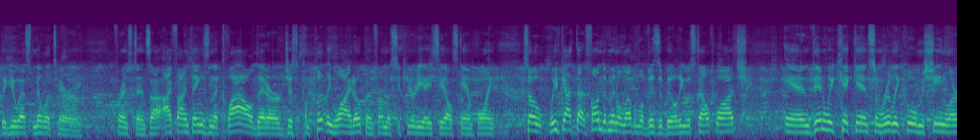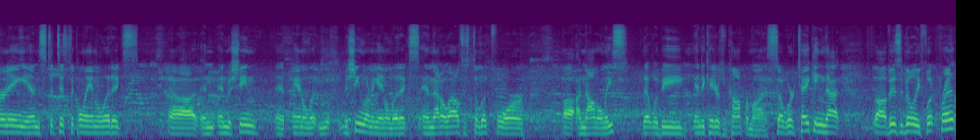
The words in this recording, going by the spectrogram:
the US military for instance. I, find things in the cloud that are just completely wide open from a security ACL standpoint. So we've got that fundamental level of visibility with StealthWatch, and then we kick in some really cool machine learning and statistical analytics uh, and, and, machine, and machine learning analytics, and that allows us to look for uh, anomalies that would be indicators of compromise. So we're taking that uh, visibility footprint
